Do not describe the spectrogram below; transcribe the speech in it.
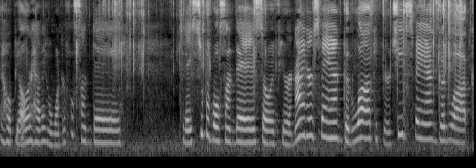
I hope y'all are having a wonderful Sunday. Today's Super Bowl Sunday, so if you're a Niners fan, good luck. If you're a Chiefs fan, good luck.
